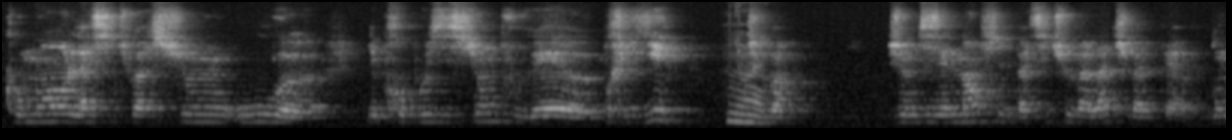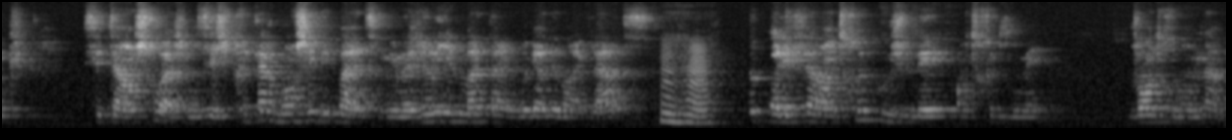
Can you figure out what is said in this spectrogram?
comment la situation ou les propositions pouvaient briller, tu vois. Je me disais non, Philippe, si tu vas là, tu vas te perdre. Donc c'était un choix. Je me disais, je préfère manger des pâtes, mais me réveiller le matin et me regarder dans la glace, mm aller faire un truc où je vais, entre guillemets, vendre mon âme.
